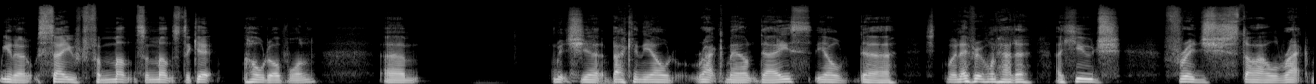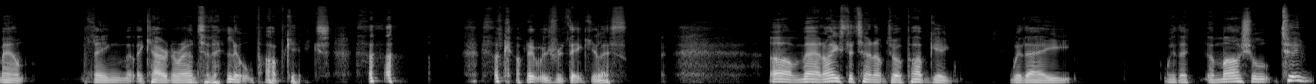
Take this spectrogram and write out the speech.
you know saved for months and months to get hold of one. Um, which uh, back in the old rack mount days, the old uh, when everyone had a, a huge fridge style rack mount thing that they carried around to their little pub gigs. oh God, it was ridiculous. Oh man, I used to turn up to a pub gig with a with a, a Marshall two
